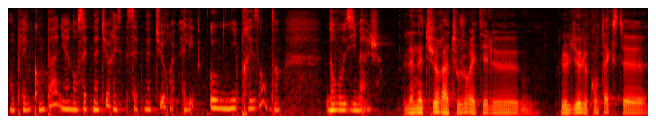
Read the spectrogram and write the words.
en pleine campagne, hein, dans cette nature, et cette nature, elle est omniprésente hein, dans vos images. La nature a toujours été le, le lieu, le contexte de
